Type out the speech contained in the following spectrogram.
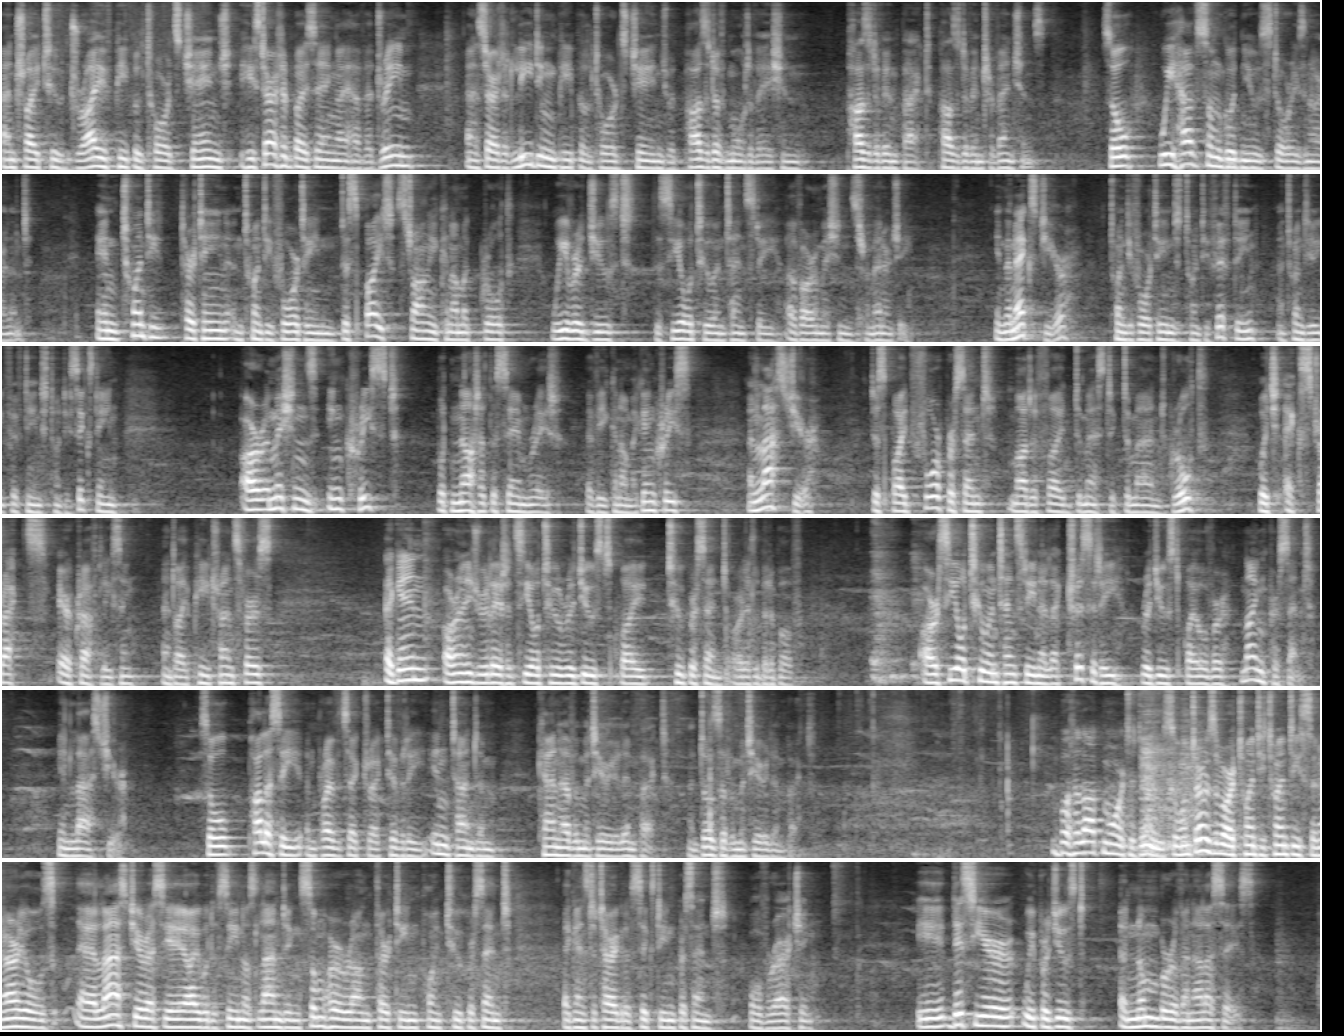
and try to drive people towards change. He started by saying, I have a dream, and started leading people towards change with positive motivation, positive impact, positive interventions. So we have some good news stories in Ireland. In 2013 and 2014, despite strong economic growth, we reduced the CO2 intensity of our emissions from energy. In the next year, 2014 to 2015 and 2015 to 2016, our emissions increased, but not at the same rate of economic increase. And last year, despite 4% modified domestic demand growth, which extracts aircraft leasing and IP transfers, again, our energy related CO2 reduced by 2% or a little bit above. Our CO2 intensity in electricity reduced by over 9% in last year. So, policy and private sector activity in tandem can have a material impact and does have a material impact. But a lot more to do. So, in terms of our 2020 scenarios, uh, last year SEAI would have seen us landing somewhere around 13.2% against a target of 16% overarching. Uh, this year, we produced a number of analyses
